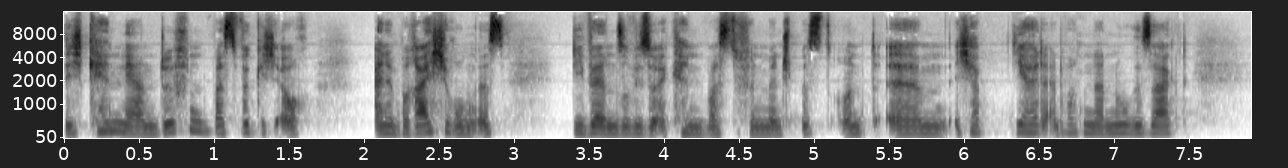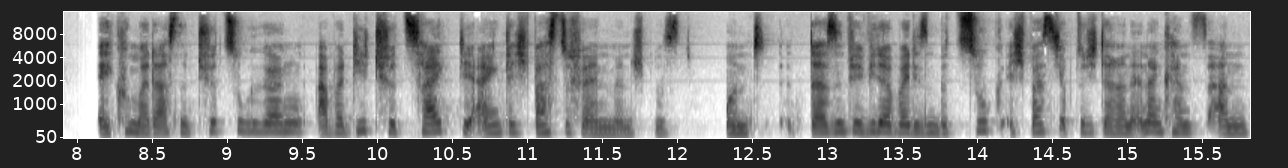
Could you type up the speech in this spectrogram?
dich kennenlernen dürfen, was wirklich auch eine Bereicherung ist, die werden sowieso erkennen, was du für ein Mensch bist. Und ähm, ich habe dir halt einfach dann nur gesagt, ey, guck mal, da ist eine Tür zugegangen, aber die Tür zeigt dir eigentlich, was du für ein Mensch bist. Und da sind wir wieder bei diesem Bezug, ich weiß nicht, ob du dich daran erinnern kannst, an,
